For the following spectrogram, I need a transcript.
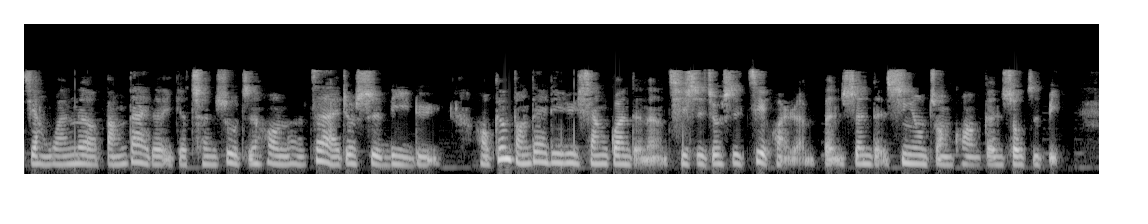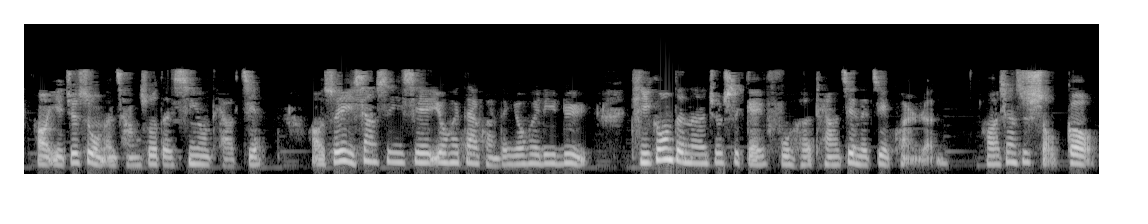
讲完了房贷的一个陈述之后呢，再来就是利率。好，跟房贷利率相关的呢，其实就是借款人本身的信用状况跟收支比。好，也就是我们常说的信用条件。好，所以像是一些优惠贷款的优惠利率，提供的呢，就是给符合条件的借款人。好，像是首购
